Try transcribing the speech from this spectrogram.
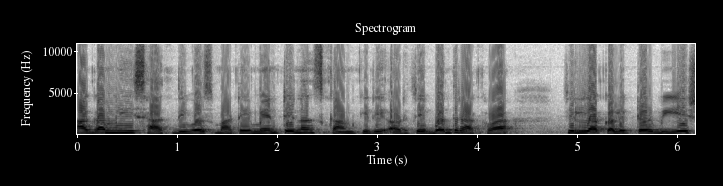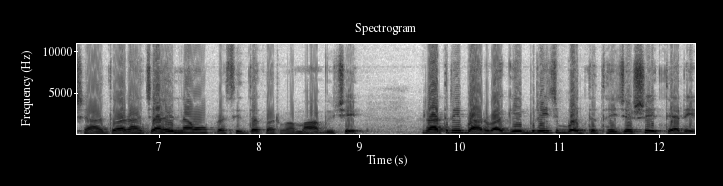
આગામી સાત દિવસ માટે મેન્ટેનન્સ કામગીરી અર્થે બંધ રાખવા જિલ્લા કલેક્ટર બી એ શાહ દ્વારા જાહેરનામું પ્રસિદ્ધ કરવામાં આવ્યું છે. રાત્રિ બાર વાગે બ્રિજ બંધ થઈ જશે ત્યારે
